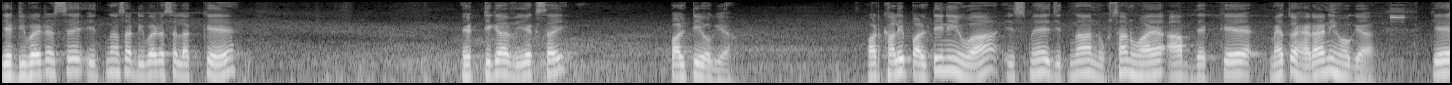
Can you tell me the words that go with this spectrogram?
ये डिवाइडर से इतना सा डिवाइडर से लग के एट्टिका वी एक्स आई पल्टी हो गया। और खाली पल्टी नहीं हुआ, इसमें जितना नुकसान हुआ है, आप देख के मैं तो हैरान ही हो गया कि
